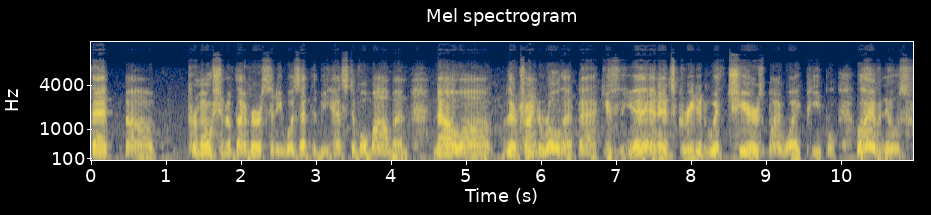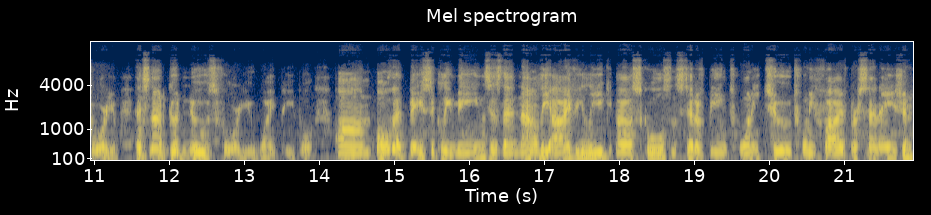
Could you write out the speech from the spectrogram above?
that uh, promotion of diversity was at the behest of Obama, and now uh, they're trying to roll that back. You th- and it's greeted with cheers by white people. Well, I have news for you. That's not good news for you, white people. Um, all that basically means is that now the Ivy League uh, schools, instead of being 22, 25% Asian,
